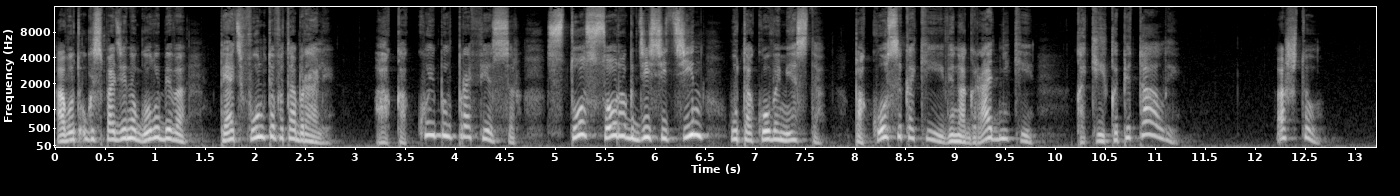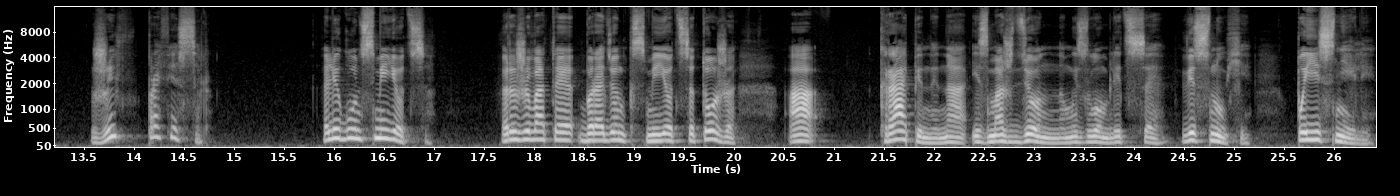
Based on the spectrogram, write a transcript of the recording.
А вот у господина Голубева пять фунтов отобрали. А какой был профессор? Сто сорок десятин у такого места. Покосы какие, виноградники, какие капиталы. А что, жив профессор? Легун смеется. Рыжеватая бороденка смеется тоже, а крапины на изможденном и злом лице веснухи пояснели.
